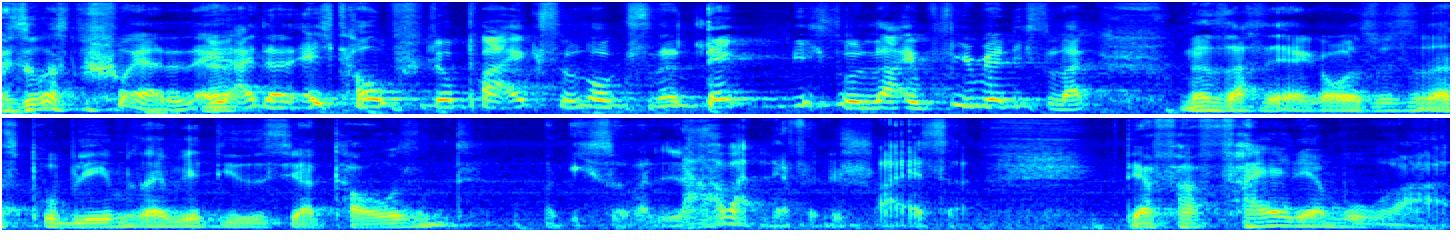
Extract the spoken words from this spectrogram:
Sowas bescheuert. Ey, Alter, echt Hauptschnur par excellence. Ne? Denken nicht so lang, vielmehr nicht so lang. Und dann sagte Herr Gauss, wissen Sie, das Problem sein wird dieses Jahrtausend? Und ich so, was labert denn der für eine Scheiße? Der Verfall der Moral.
